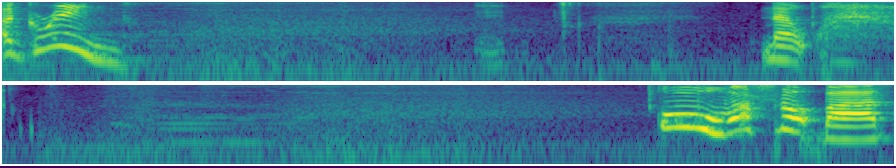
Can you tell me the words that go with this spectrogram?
a green. No. Oh, that's not bad.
